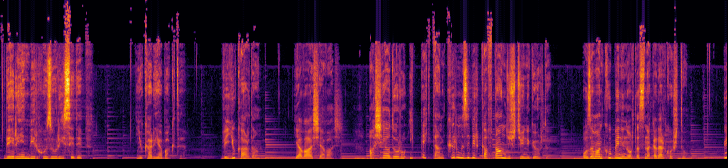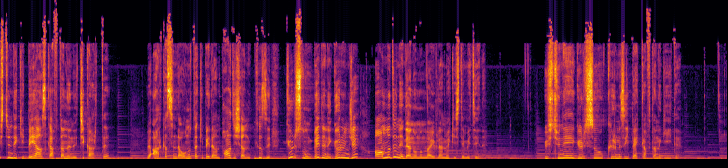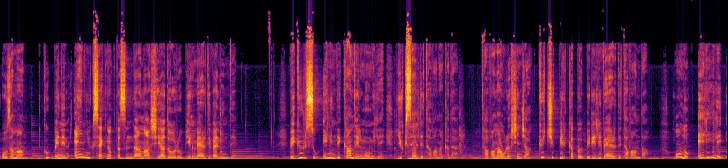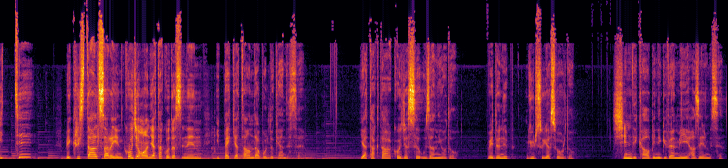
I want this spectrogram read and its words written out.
derin bir huzur hissedip yukarıya baktı. Ve yukarıdan yavaş yavaş aşağı doğru ipekten kırmızı bir kaftan düştüğünü gördü. O zaman kubbenin ortasına kadar koştu. Üstündeki beyaz kaftanını çıkarttı ve arkasında onu takip eden padişahın kızı Gülsu'nun bedeni görünce anladı neden onunla evlenmek istemediğini. Üstüne Gülsu kırmızı ipek kaftanı giydi. O zaman kubbenin en yüksek noktasından aşağıya doğru bir merdiven indi. Ve Gülsu elinde kandil mum ile yükseldi tavana kadar. Tavana ulaşınca küçük bir kapı verdi tavanda. Onu eliyle itti ve Kristal Saray'ın kocaman yatak odasının ipek yatağında buldu kendisi. Yatakta kocası uzanıyordu ve dönüp Gülsu'ya sordu. Şimdi kalbini güvenmeye hazır mısın?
